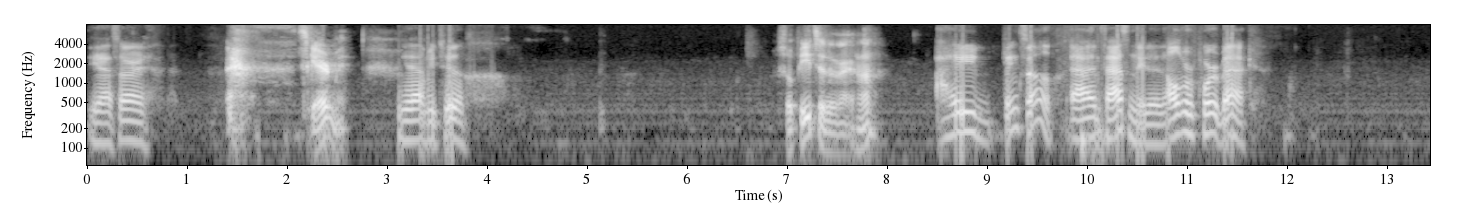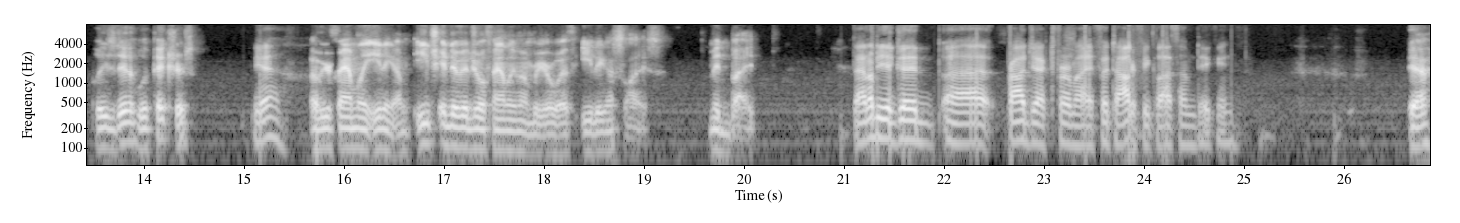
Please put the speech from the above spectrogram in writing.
Yeah, sorry. it scared me. Yeah, me too. So pizza tonight, huh? I think so. I'm fascinated. I'll report back. Please do with pictures Yeah. of your family eating them. Each individual family member you're with eating a slice, mid bite. That'll be a good uh, project for my photography class I'm taking. Yeah.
